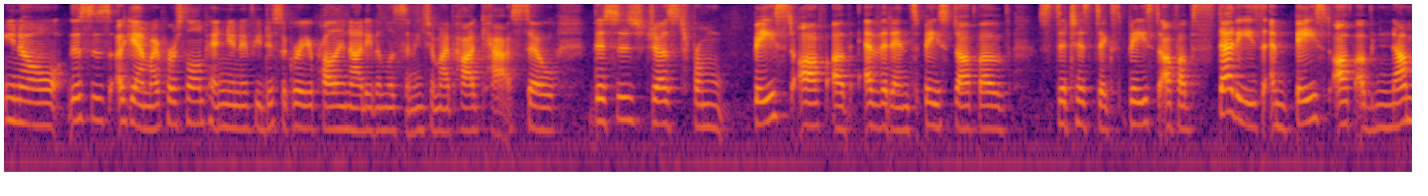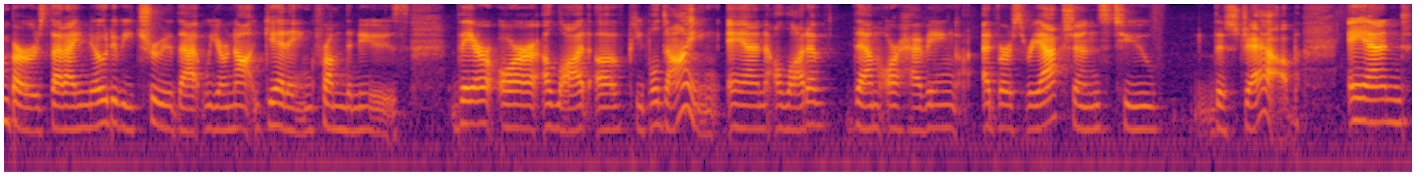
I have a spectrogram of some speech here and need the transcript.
you know, this is again my personal opinion. If you disagree, you're probably not even listening to my podcast. So, this is just from based off of evidence, based off of statistics, based off of studies, and based off of numbers that I know to be true that we are not getting from the news. There are a lot of people dying, and a lot of them are having adverse reactions to this jab. And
